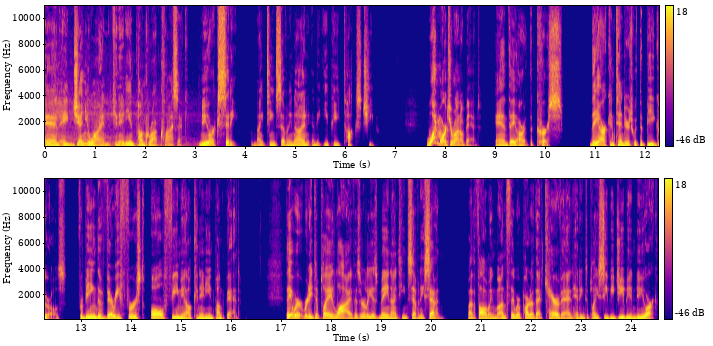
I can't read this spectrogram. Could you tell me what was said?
and a genuine Canadian punk rock classic, New York City from 1979 and the EP Talks Cheap. One more Toronto band, and they are The Curse. They are contenders with the B Girls for being the very first all female Canadian punk band. They were ready to play live as early as May 1977. By the following month, they were part of that caravan heading to play CBGB in New York.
